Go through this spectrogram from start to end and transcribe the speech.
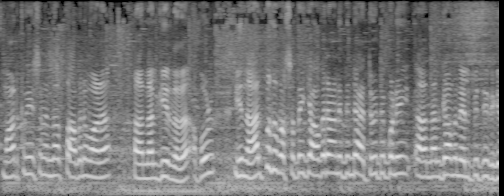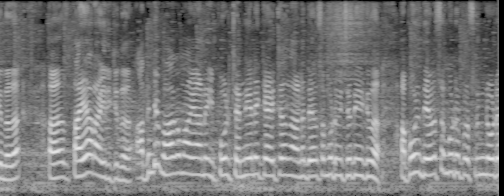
സ്മാർട്ട് ക്രിയേഷൻ എന്ന സ്ഥാപനമാണ് നൽകിയിരുന്നത്. അപ്പോൾ ഈ നാൽപ്പത് വർഷത്തേക്ക് അവരാണ് ഇതിന്റെ അറ്റകുറ്റപ്പണി നൽകാമെന്ന് ഏൽപ്പിച്ചിരിക്കുന്നത്. തയ്യാറായിരിക്കുന്നത്. അതിന്റെ ഭാഗമായാണ് ഇപ്പോൾ ചെന്നൈയിലേക്ക് അയച്ചതെന്നാണ് ദേവസ്വം ബോർഡ് വിശദീകരിക്കുന്നത്. അപ്പോൾ ദേവസ്വം ബോർഡ് പ്രസിഡന്റിനോട്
